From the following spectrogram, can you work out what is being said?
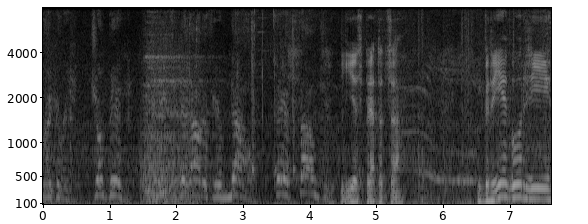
Gregory, jump in. You need to get out of here now. They have found you. Е, спрятаться. Грегори.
